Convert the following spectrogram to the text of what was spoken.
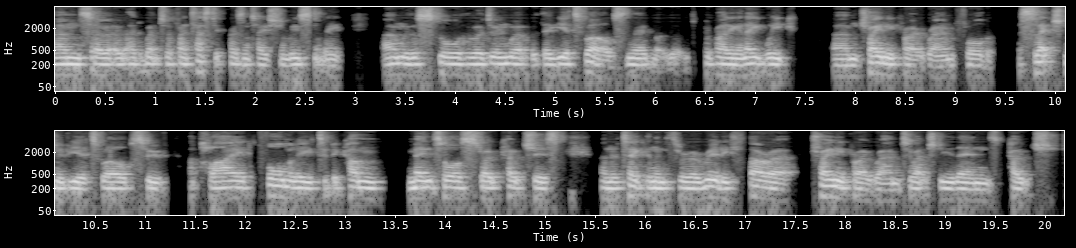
Um, so I went to a fantastic presentation recently um, with a school who are doing work with their year 12s and they're providing an eight-week um, training program for a selection of year 12s who've applied formally to become mentors, stroke coaches, and have taken them through a really thorough training program to actually then coach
